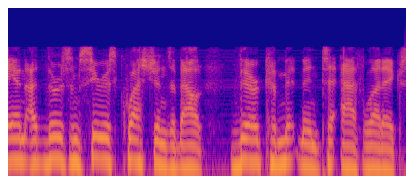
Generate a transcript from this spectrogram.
and uh, there are some serious questions about their commitment to athletics.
